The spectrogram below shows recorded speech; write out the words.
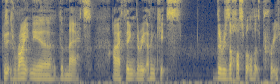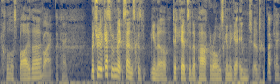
because it's right near the Met, and I think there. Is, I think it's there is a hospital that's pretty close by there, Right. Okay. which I guess would make sense because you know dickheads in a park are always going to get injured. Okay.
